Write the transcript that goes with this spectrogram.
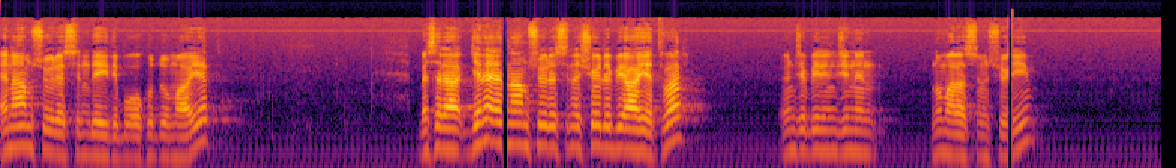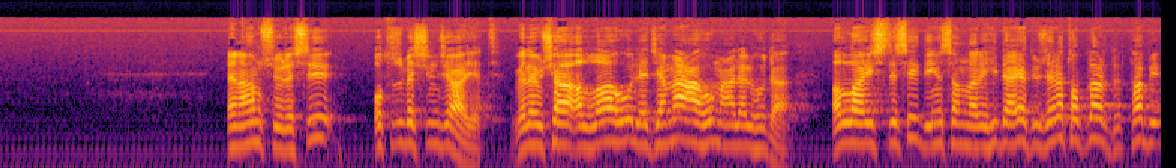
En'am suresindeydi bu okuduğum ayet. Mesela gene En'am suresinde şöyle bir ayet var. Önce birincinin numarasını söyleyeyim. En'am suresi 35. ayet. Velev Allahu le cema'ahum alel huda. Allah isteseydi insanları hidayet üzere toplardı. Tabi.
